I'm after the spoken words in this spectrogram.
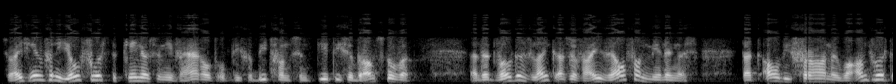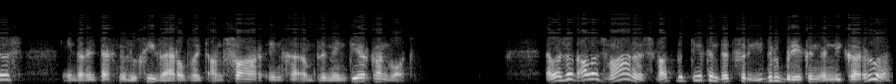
So hy is een van die heel voorste kenners in die wêreld op die gebied van sintetiese brandstowwe. En dit wil dus lyk asof hy wel van mening is dat al die vrae nou beantwoord is en dat die tegnologie wêreldwyd aanvaar en geïmplementeer kan word. Nou as dit alles waar is, wat beteken dit vir hidrobreking in die Karoo?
